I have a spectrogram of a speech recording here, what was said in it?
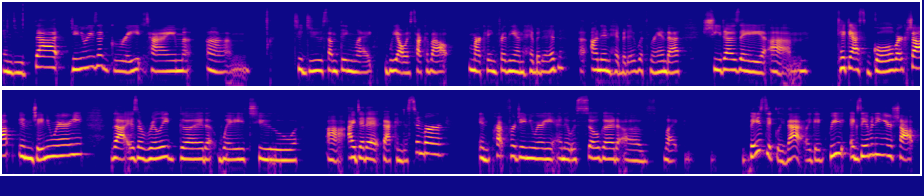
and do that. January is a great time um, to do something like we always talk about marketing for the uninhibited uh, uninhibited with miranda. She does a um, kick-ass goal workshop in january. That is a really good way to uh, i did it back in december in prep for january and it was so good of like basically that like re-examining your shop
